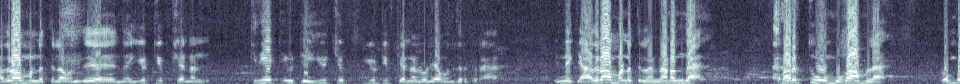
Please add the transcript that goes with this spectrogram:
அதிராமண்டலத்தில் வந்து இந்த YouTube channel creativity YouTube YouTube channel வழியாக வந்திருக்கிறேன். இன்னைக்கு அதிராமண்டலத்தில் நடந்த மருத்துவ முகாமில் ரொம்ப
